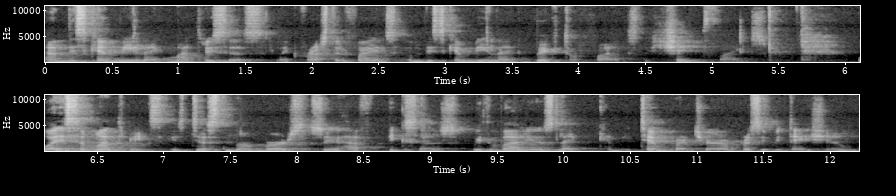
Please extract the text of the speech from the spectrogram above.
And this can be like matrices, like raster files, and this can be like vector files, the shape files. What is a matrix? It's just numbers, so you have pixels with values like can be temperature, precipitation,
